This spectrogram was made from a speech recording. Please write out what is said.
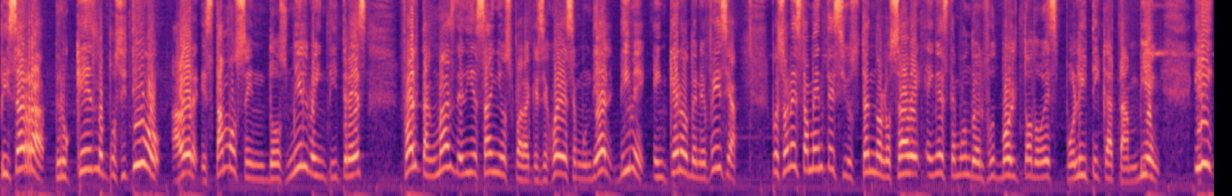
Pizarra, ¿pero qué es lo positivo? A ver, estamos en 2023 Faltan más de 10 años para que se juegue ese mundial. Dime, ¿en qué nos beneficia? Pues honestamente, si usted no lo sabe, en este mundo del fútbol todo es política también. Y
